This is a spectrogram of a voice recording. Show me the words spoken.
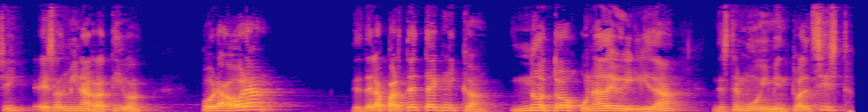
Sí, esa es mi narrativa. Por ahora, desde la parte técnica, noto una debilidad de este movimiento alcista.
